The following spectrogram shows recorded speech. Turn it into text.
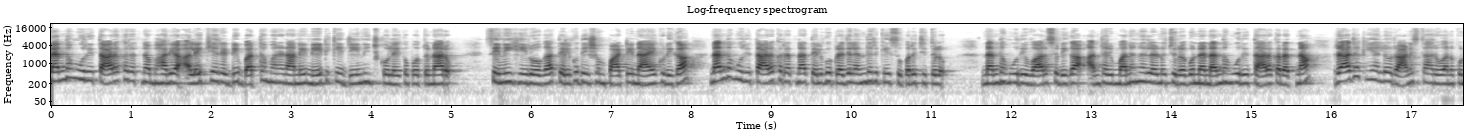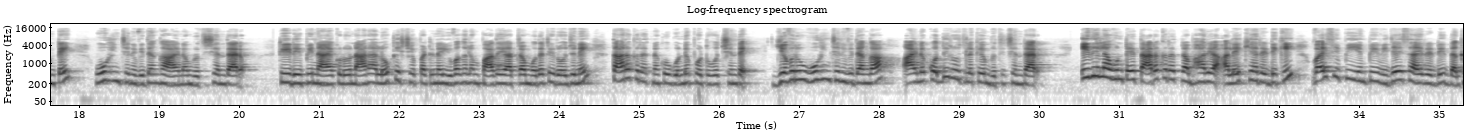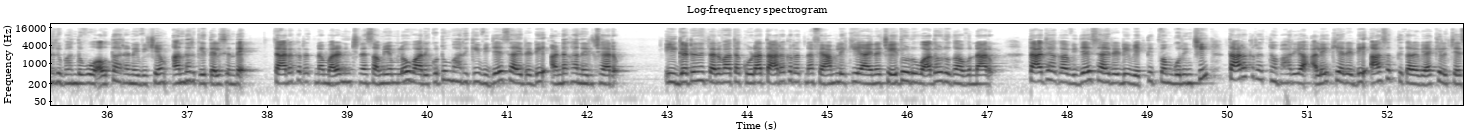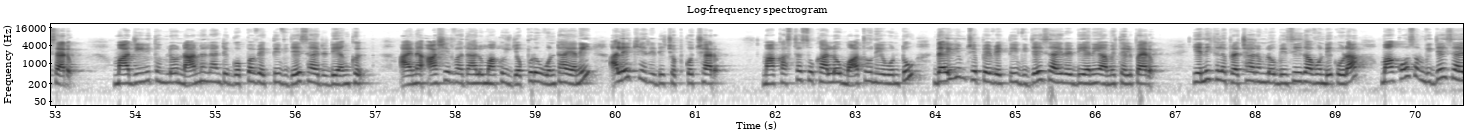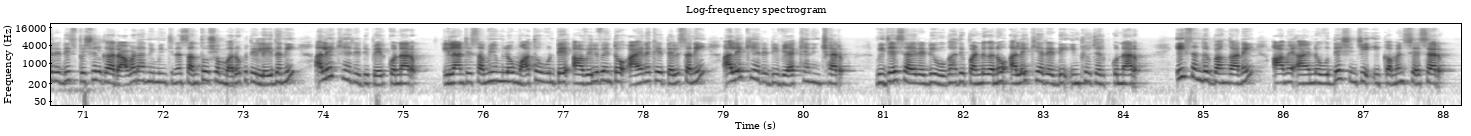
నందమూరి తారకరత్న భార్య అలేఖ్యారెడ్డి భర్త మరణాన్ని నేటికి జీర్ణించుకోలేకపోతున్నారు. సినీ హీరోగా తెలుగుదేశం పార్టీ నాయకుడిగా నందమూరి తారకరత్న తెలుగు ప్రజలందరికీ సుపరిచితులు. నందమూరి వారసుడిగా అందరి మన్ననలను చురగొన్న నందమూరి తారకరత్న రాజకీయాల్లో రాణిస్తారు అనుకుంటే ఊహించని విధంగా ఆయన మృతి చెందారు. టీడీపీ నాయకుడు నారా లోకేష్ చేపట్టిన యువగలం పాదయాత్ర మొదటి రోజునే తారకరత్నకు గుండెపోటు వచ్చింది. ఎవరూ ఊహించని విధంగా ఆయన కొద్ది రోజులకే మృతి చెందారు. ఇదిలా ఉంటే తారకరత్న భార్య అలేఖ్యారెడ్డికి వైసీపీ ఎంపీ విజయసాయిరెడ్డి దగ్గరి బంధువు అవుతారనే విషయం అందరికీ తెలిసిందే. తారకరత్న మరణించిన సమయంలో వారి కుటుంబానికి విజయసాయిరెడ్డి అండగా నిలిచారు. ఈ ఘటన తర్వాత కూడా తారకరత్న ఫ్యామిలీకి ఆయన చేదోడు వాదోడుగా ఉన్నారు. తాజాగా విజయసాయిరెడ్డి వ్యక్తిత్వం గురించి తారకరత్న భార్య అలేఖ్యారెడ్డి ఆసక్తికర వ్యాఖ్యలు చేశారు. మా జీవితంలో నాన్న లాంటి గొప్ప వ్యక్తి విజయసాయిరెడ్డి అంకుల్. ఆయన ఆశీర్వాదాలు మాకు ఎప్పుడూ ఉంటాయని అలేఖ్యారెడ్డి చెప్పుకొచ్చారు. మా కష్ట సుఖాల్లో మాతోనే ఉంటూ ధైర్యం చెప్పే వ్యక్తి విజయసాయిరెడ్డి అని ఆమె తెలిపారు. ఎన్నికల ప్రచారంలో బిజీగా ఉండి కూడా మా కోసం విజయసాయిరెడ్డి స్పెషల్గా రావడాన్ని మించిన సంతోషం మరొకటి లేదని అలేఖ్యారెడ్డి పేర్కొన్నారు. ఇలాంటి సమయంలో మాతో ఉంటే ఆ విలువేంటో ఆయనకే తెలుసని అలేఖ్యారెడ్డి వ్యాఖ్యానించారు. విజయసాయిరెడ్డి ఉగాది పండుగను అలేఖ్యారెడ్డి ఇంట్లో జరుపుకున్నారు. ఈ సందర్భంగానే ఆమె ఆయన్ను ఉద్దేశించి ఈ కమెంట్స్ చేశారు.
